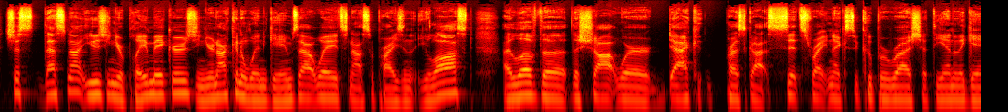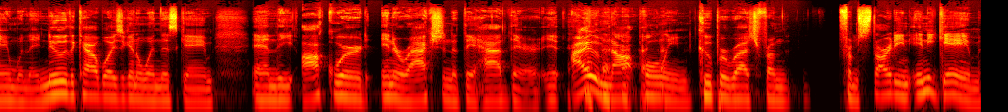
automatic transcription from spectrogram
It's just that's not using your playmakers, and you're not going to win games that way. It's not surprising that you lost. I love the the shot where Dak Prescott sits right next to Cooper Rush at the end of the game when they knew the Cowboys are going to win this game, and the awkward interaction that they had there. It, I am not pulling Cooper Rush from from starting any game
